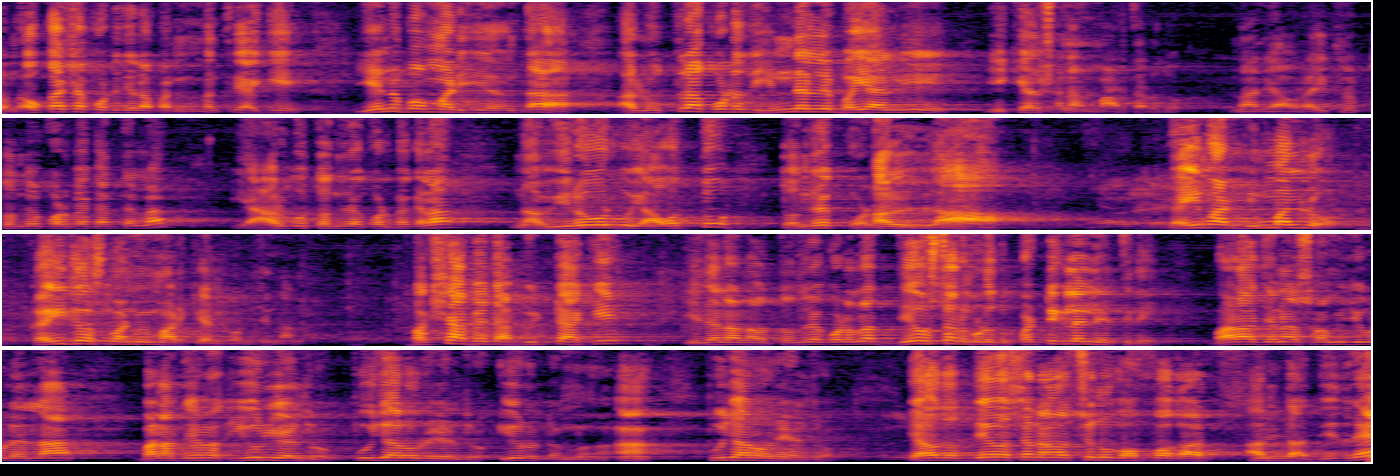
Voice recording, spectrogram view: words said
ಒಂದು ಅವಕಾಶ ಕೊಟ್ಟಿದ್ದಿಲ್ಲಪ್ಪ ನನ್ನ ಮಂತ್ರಿಯಾಗಿ. ಏನಪ್ಪ ಮಾಡಿದ್ದೀನಿ ಅಂತ ಅಲ್ಲಿ ಉತ್ತರ ಕೊಡೋದು ಹಿನ್ನೆಲೆ ಭಯ ಅಲ್ಲಿ ಈ ಕೆಲಸ ನಾನು ಮಾಡ್ತಾ ಇರೋದು. ನಾನು ಯಾವ ರೈತರಿಗೆ ತೊಂದರೆ ಕೊಡಬೇಕಂತಲ್ಲ, ಯಾರಿಗೂ ತೊಂದರೆ ಕೊಡಬೇಕಲ್ಲ, ನಾವು ಇರೋವರೆಗೂ ಯಾವತ್ತೂ ತೊಂದರೆ ಕೊಡಲ್ಲ. ದಯಮಾಡಿ ನಿಮ್ಮಲ್ಲೂ ಕೈ ಜೋಸ್ ಮಾಡಿ ಮಾಡಿ ಕೇಳ್ಕೊಳ್ತೀನಿ ನಾನು. ಪಕ್ಷಭೇದ ಬಿಟ್ಟಾಕಿ, ಇದೆಲ್ಲ ನಾವು ತೊಂದರೆ ಕೊಡಲ್ಲ. ದೇವಸ್ಥಾನಗಳದ್ದು ಪರ್ಟಿಕ್ಯುಲರ್ಲಿ ಇರ್ತೀನಿ. ಭಾಳ ಜನ ಸ್ವಾಮೀಜಿಗಳೆಲ್ಲ ಭಾಳ ದೇವ, ಇವರು ಹೇಳಿದ್ರು, ಪೂಜಾರವ್ರು ಹೇಳಿದ್ರು, ಇವರು ನಮ್ಮ ಹಾಂ ಪೂಜಾರವ್ರು ಹೇಳಿದ್ರು. ಯಾವುದೋ ದೇವಸ್ಥಾನ ಹಸುನು ಒಪ್ಪಾಗ ಅಂತದ್ದಿದ್ರೆ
